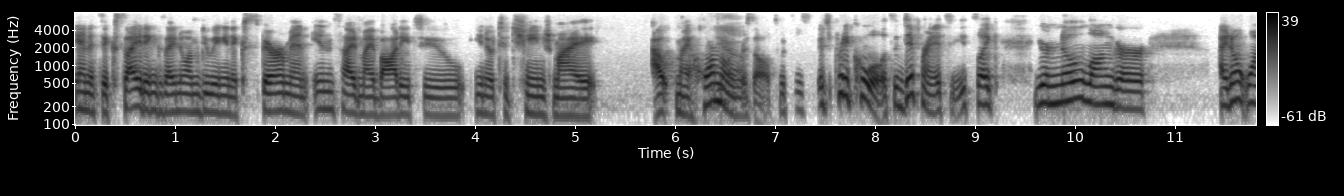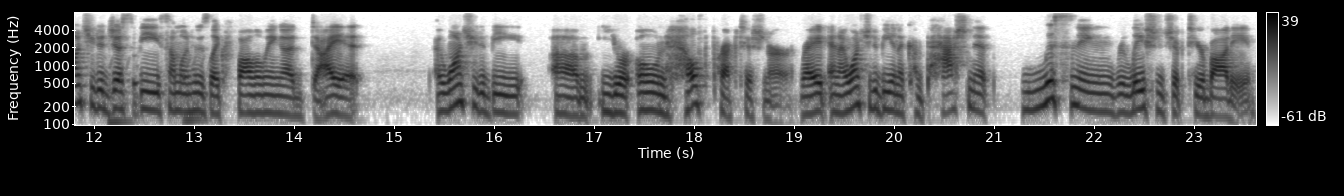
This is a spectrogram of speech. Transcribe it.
and it's exciting because I know I'm doing an experiment inside my body to, you know, to change my out my hormone yeah. results, which is it's pretty cool. It's a different. It's it's like you're no longer I don't want you to just be someone who's like following a diet. I want you to be um, your own health practitioner, right? And I want you to be in a compassionate, listening relationship to your body.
